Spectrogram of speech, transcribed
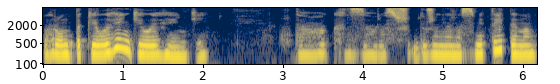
Грунт такий легенький-легенький. Так, зараз, щоб дуже не насмітити нам.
